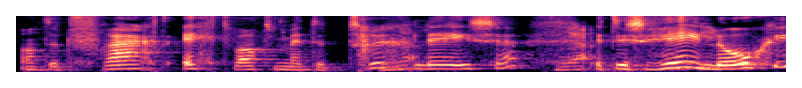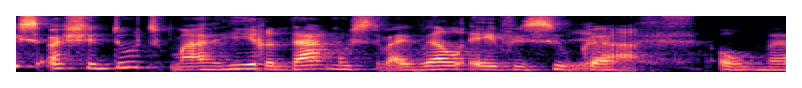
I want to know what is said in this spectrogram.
want het vraagt echt wat met het teruglezen. Het is heel logisch als je het doet, maar hier en daar moesten wij wel even zoeken Ja. Om, eh,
